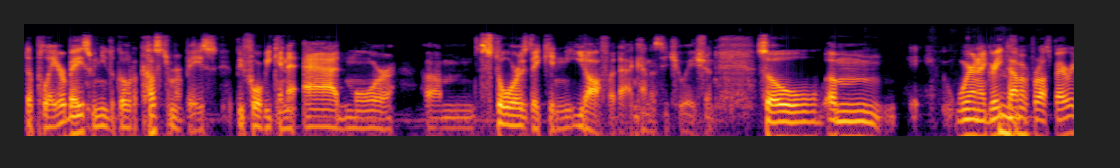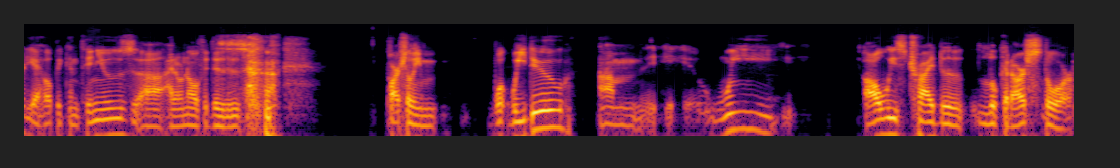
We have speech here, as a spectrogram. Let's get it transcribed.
the player base. We need to grow the customer base before we can add more um, stores they can eat off of that kind of situation. So um, we're in a great time mm-hmm. of prosperity. I hope it continues. Uh, I don't know if it, this is partially what we do. Um, we always try to look at our store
